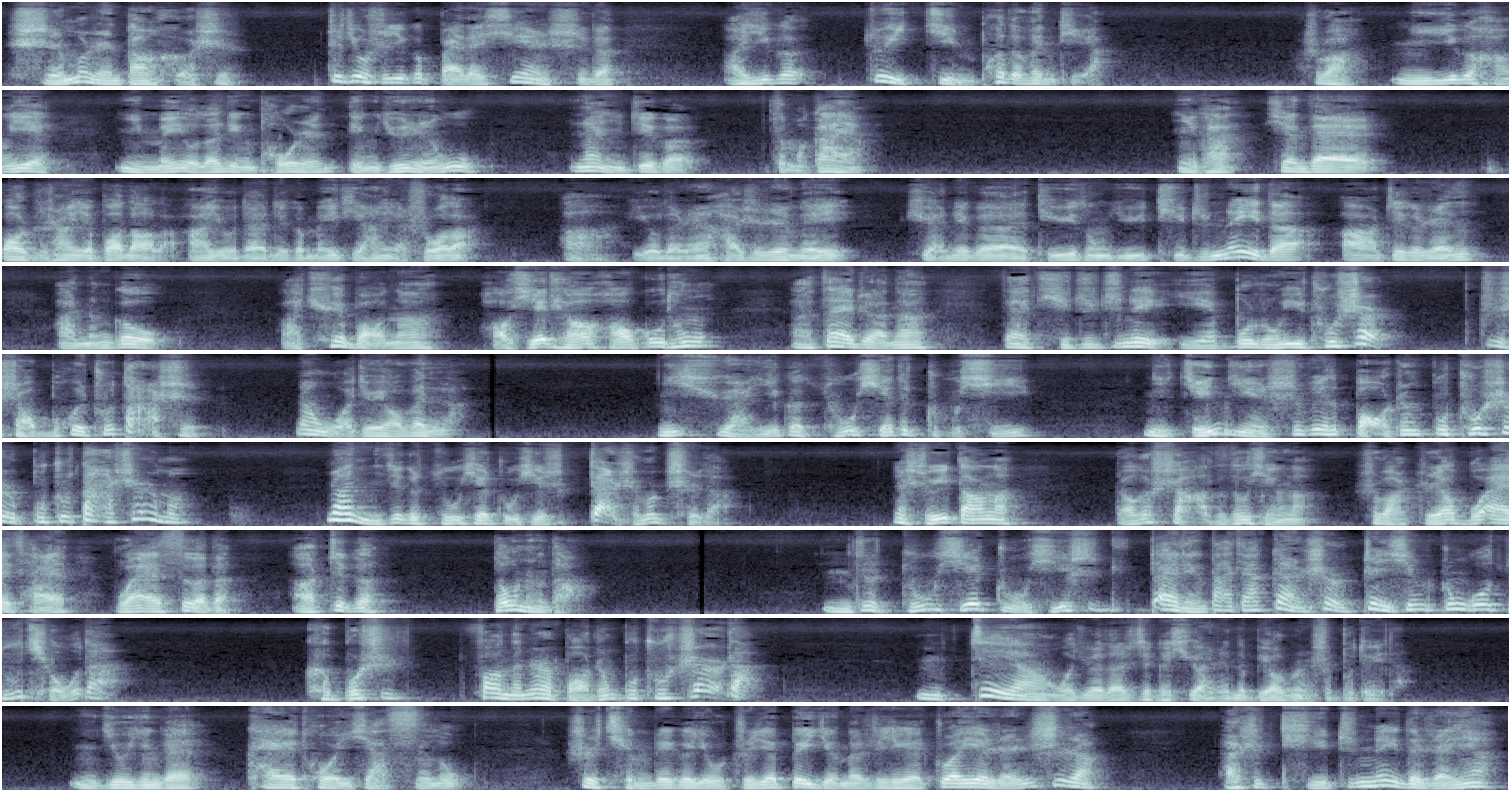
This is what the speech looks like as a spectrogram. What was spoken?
什么人当合适？这就是一个摆在现实的啊一个最紧迫的问题啊，是吧？你一个行业你没有了领头人、领军人物，那你这个怎么干呀？你看，现在报纸上也报道了啊，有的这个媒体上也说了啊，有的人还是认为选这个体育总局体制内的啊这个人啊能够啊确保呢好协调、好沟通啊。再者呢，在体制之内也不容易出事儿，至少不会出大事。那我就要问了，你选一个足协的主席，你仅仅是为了保证不出事儿、不出大事吗？那你这个足协主席是干什么吃的？那谁当了？找个傻子都行了，是吧？只要不爱财不爱色的啊，这个都能当。你这足协主席是带领大家干事振兴中国足球的，可不是放在那儿保证不出事儿的。你这样，我觉得这个选人的标准是不对的。你就应该开拓一下思路，是请这个有职业背景的这些专业人士啊，还是体制内的人呀，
